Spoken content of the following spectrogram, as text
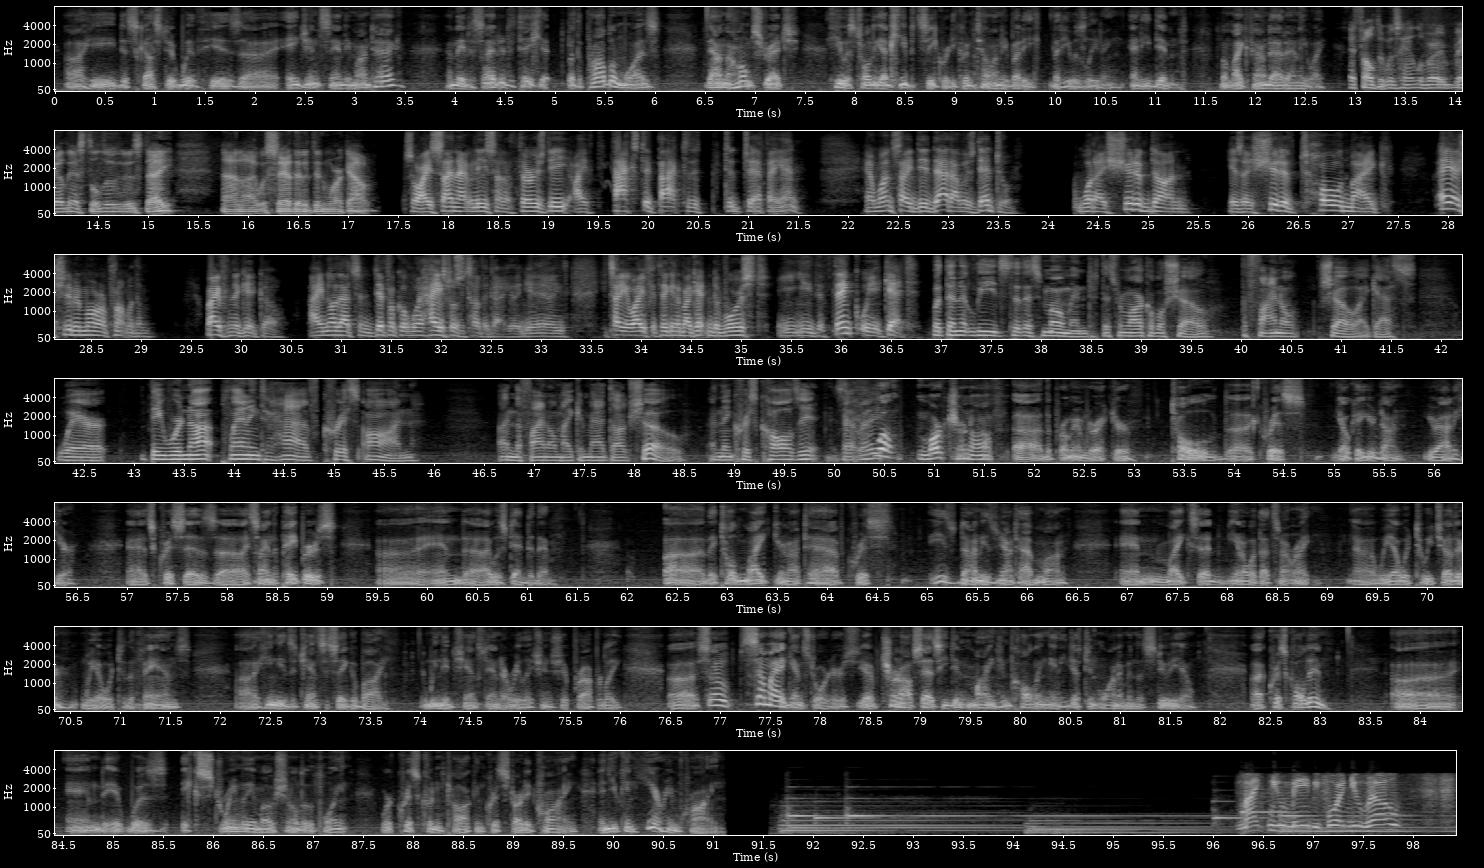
Uh, he discussed it with his uh, agent, Sandy Montag, and they decided to take it. But the problem was, down the home stretch, he was told he had to keep it secret. He couldn't tell anybody that he was leaving, and he didn't. But Mike found out anyway. I felt it was handled very badly. I still do to this day. And I was sad that it didn't work out. So I signed that release on a Thursday. I faxed it back to the to, to FAN, and once I did that, I was dead to him. What I should have done is I should have told Mike, "Hey, I should have been more upfront with him, right from the get-go." I know that's a difficult way. How are you supposed to tell the guy? You, know, you, tell your wife you're thinking about getting divorced. You either think or you get. But then it leads to this moment, this remarkable show, the final show, I guess, where they were not planning to have Chris on on the final Mike and Mad Dog show. And then Chris calls it. Is that right? Well, Mark Chernoff, uh, the program director, told uh, Chris, okay, you're done. You're out of here. As Chris says, uh, I signed the papers uh, and uh, I was dead to them. Uh, they told Mike, you're not to have Chris. He's done. He's not to have him on. And Mike said, you know what, that's not right. we owe it to each other. We owe it to the fans. he needs a chance to say goodbye. We need a chance to end our relationship properly. Uh, so, semi against orders. You know, Chernoff says he didn't mind him calling in, he just didn't want him in the studio. Uh, Chris called in, uh, and it was extremely emotional to the point where Chris couldn't talk and Chris started crying, and you can hear him crying. Mike knew me before I knew Roe.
